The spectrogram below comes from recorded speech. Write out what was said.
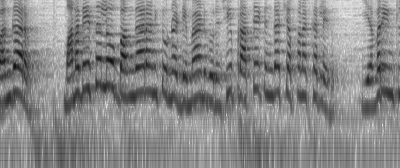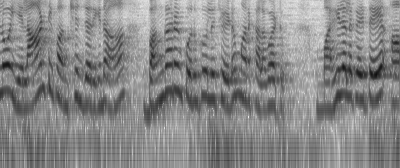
బంగారం. మన దేశంలో బంగారానికి ఉన్న డిమాండ్ గురించి ప్రత్యేకంగా చెప్పనక్కర్లేదు. ఎవరింట్లో ఎలాంటి ఫంక్షన్ జరిగినా బంగారం కొనుగోలు చేయడం మనకు అలవాటు. మహిళలకైతే ఆ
